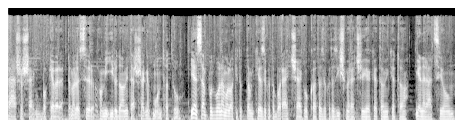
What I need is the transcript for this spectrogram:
társaságukba keveredtem először, ami irodalmi társaságnak mondható. Ilyen szempontból nem alakítottam ki azokat a barátságokat, azokat az ismerettségeket, amiket a generációm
